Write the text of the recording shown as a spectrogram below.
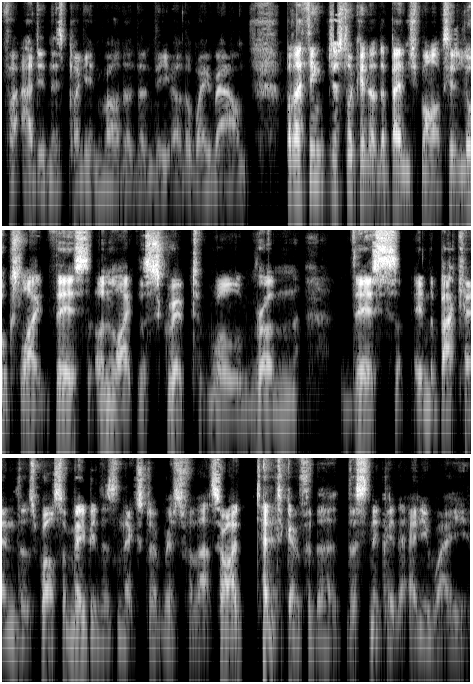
for adding this plugin rather than the other way round. But i think just looking at the benchmarks it looks like this unlike the script will run this in the back end as well. So maybe there's an extra risk for that. So i tend to go for the the snippet anyway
